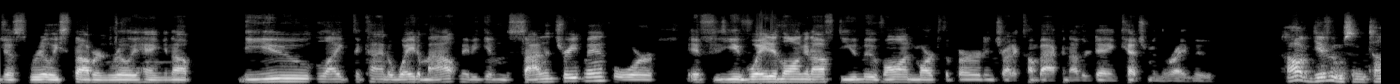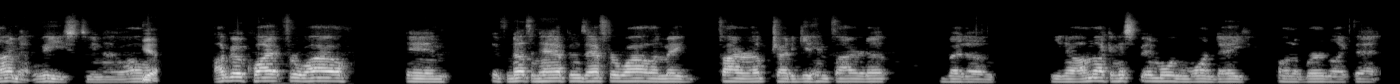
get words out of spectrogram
just really stubborn, really hanging up. Do you like to kind of wait them out, maybe give them the silent treatment, or if you've waited long enough, do you move on, mark the bird, and try to come back another day and catch them in the right mood? I'll give them some time at least. You know, I'll Yeah. I'll go quiet for a while, and if nothing happens after a while, I may fire up, try to get him fired up. But uh, you know, I'm not going to spend more than one day on a bird like that.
